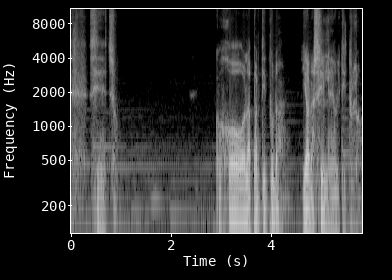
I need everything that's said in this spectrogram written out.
sí he hecho. Cojo la partitura y ahora sí leo el título.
